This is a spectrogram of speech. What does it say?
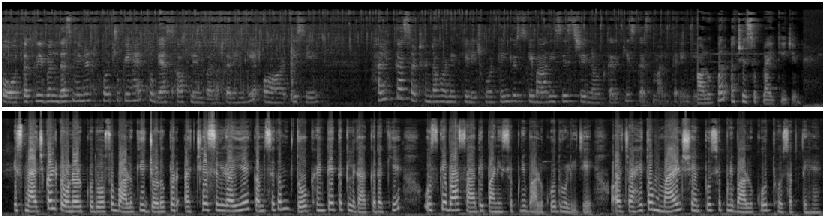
तो तकरीबन 10 मिनट हो चुके हैं तो गैस का फ्लेम बंद करेंगे और इसे हल्का सा ठंडा होने के लिए छोड़ देंगे। उसके बाद इसे स्ट्रेन आउट करके इसका इस्तेमाल करेंगे। बालों पर अच्छे से अप्लाई कीजिए। इस मैजिकल टोनर को दोस्तों बालों की जड़ों पर अच्छे से लगाइए कम से कम दो घंटे तक लगा कर रखिए, उसके बाद सादे पानी से अपने बालों को धो लीजिए और चाहे तो माइल्ड शैम्पू से अपने बालों को धो सकते हैं।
